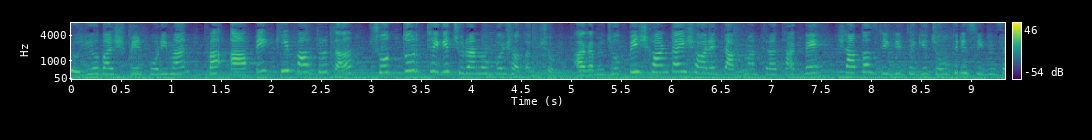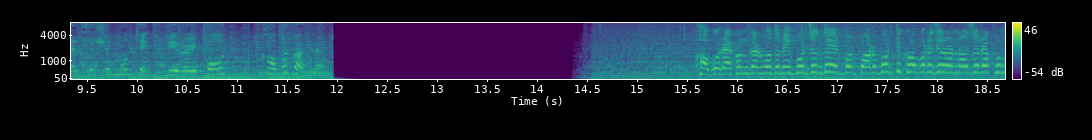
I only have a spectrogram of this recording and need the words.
জলীয় বাষ্পের পরিমাণ বা আপেক্ষিক আর্দ্রতা সত্তর থেকে চুরানব্বই শতাংশ। আগামী চব্বিশ ঘন্টায় শহরের তাপমাত্রা থাকবে সাতাশ ডিগ্রি থেকে চৌত্রিশ ডিগ্রি সেলসিয়াসের মধ্যে। ব্যুরো রিপোর্ট, খবর বাংলা। খবর এখনকার মতন এই পর্যন্ত এরপর পরবর্তী খবরের জন্য নজর রাখুন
